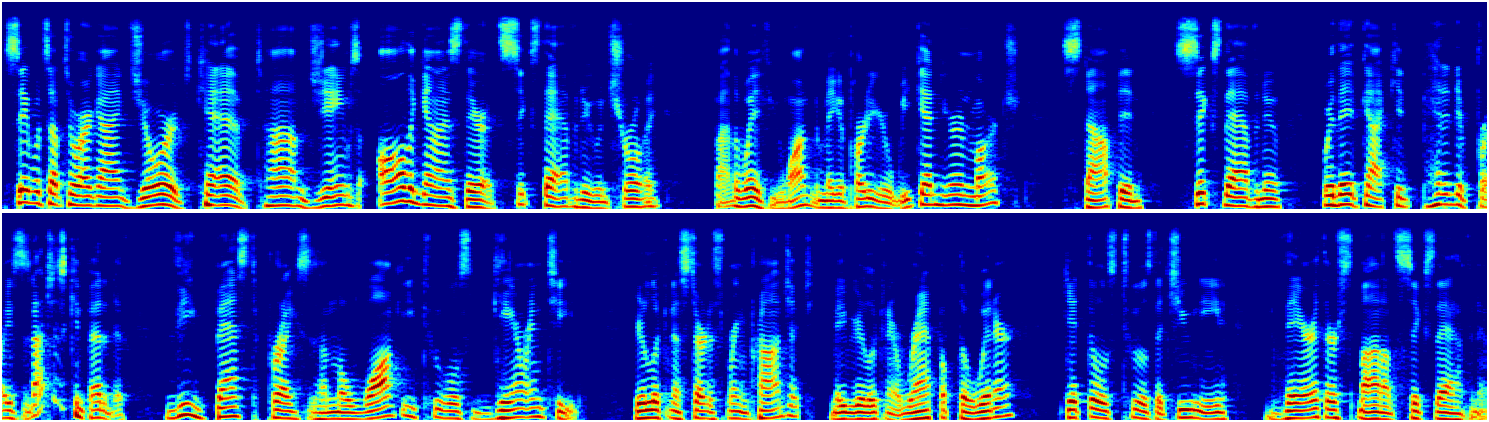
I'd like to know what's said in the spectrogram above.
Say what's up to our guy George, Kev, Tom, James, all the guys there at 6th Avenue in Troy. By the way, if you wanted to make it part of your weekend here in March, stop in 6th Avenue where they've got competitive prices, not just competitive, the best prices on Milwaukee tools guaranteed. You're looking to start a spring project, maybe you're looking to wrap up the winter, get those tools that you need there at their spot on 6th Avenue.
